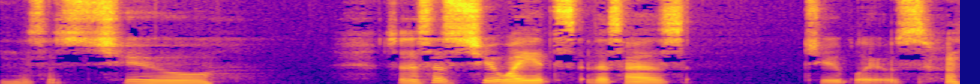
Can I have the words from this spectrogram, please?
this is two, so this has two whites, this has two blues.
